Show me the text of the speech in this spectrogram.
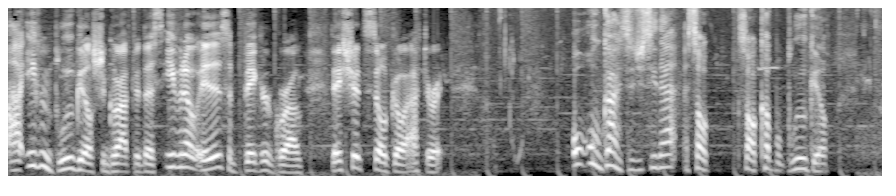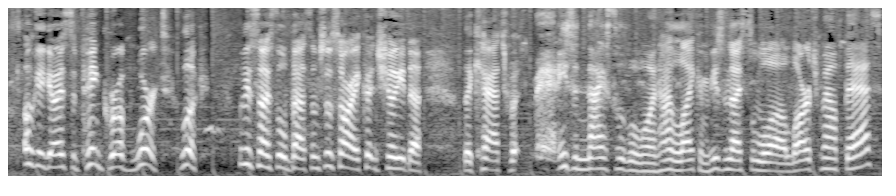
uh, even bluegill should go after this. Even though it is a bigger grub, they should still go after it. Oh, oh, guys, did you see that? I saw saw a couple bluegill. Okay guys, the pink grub worked. Look, look at this nice little bass. I'm so sorry I couldn't show you the, the catch, but man, he's a nice little one. I like him. He's a nice little uh, largemouth bass.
